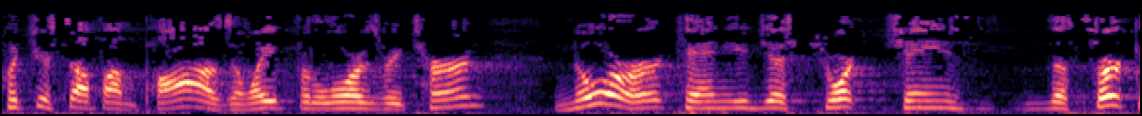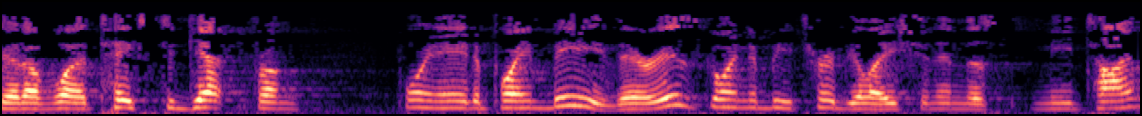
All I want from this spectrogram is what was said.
put yourself on pause and wait for the Lord's return, nor can you just shortchange the circuit of what it takes to get from point A to point B. There is going to be tribulation in this meantime.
